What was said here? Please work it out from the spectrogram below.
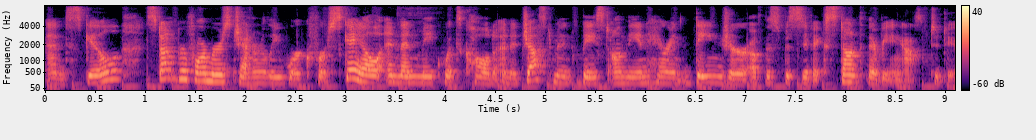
and skill, stunt performers generally work for scale and then make what's called an adjustment based on the inherent danger of the specific stunt they're being asked to do.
